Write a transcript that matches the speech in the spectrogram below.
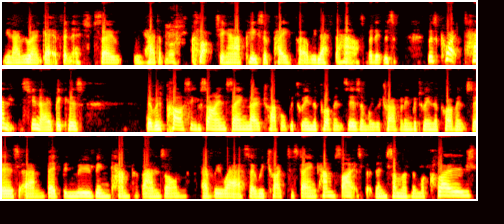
You know, we won't get it finished. So we had a Oh. clutching our piece of paper. We left the house, but it was it was quite tense, you know, because there were passing signs saying no travel between the provinces, and we were travelling between the provinces. Um, they'd been moving camper vans on everywhere, so we tried to stay in campsites, but then some of them were closed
